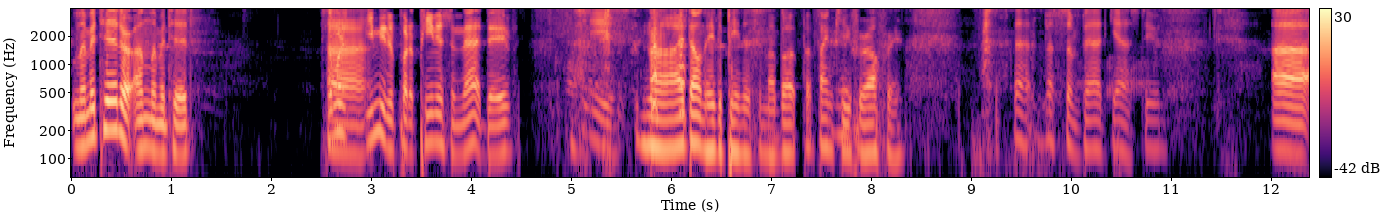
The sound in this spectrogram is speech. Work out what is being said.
limited or unlimited? Someone, Uh, you need to put a penis in that, Dave. Jeez. no, I don't need a penis in my butt, but thank you for offering. That, that's some bad gas, dude. Uh,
